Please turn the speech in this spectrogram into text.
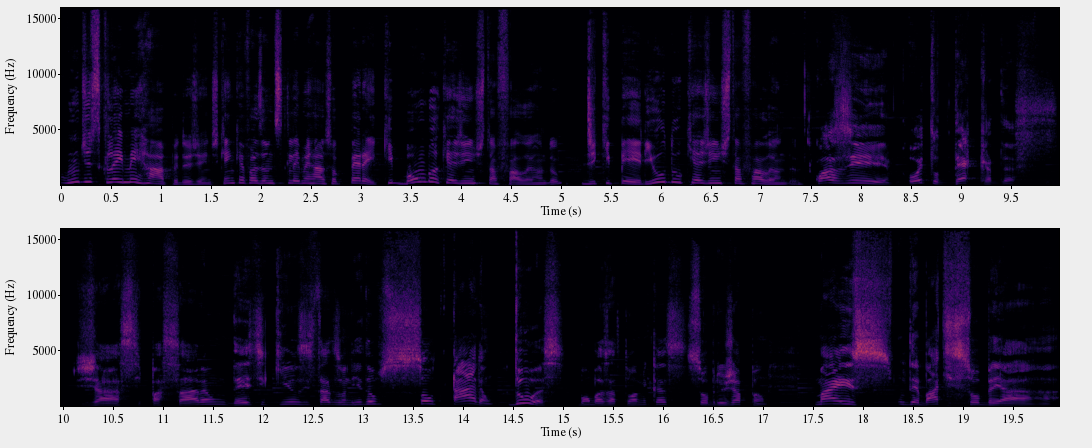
um disclaimer rápido, gente. Quem quer fazer um disclaimer rápido sobre, peraí, que bomba que a gente tá falando? De que período que a gente tá falando? Quase oito décadas já se passaram desde que os Estados Unidos soltaram duas bombas atômicas sobre o Japão. Mas o debate sobre a,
